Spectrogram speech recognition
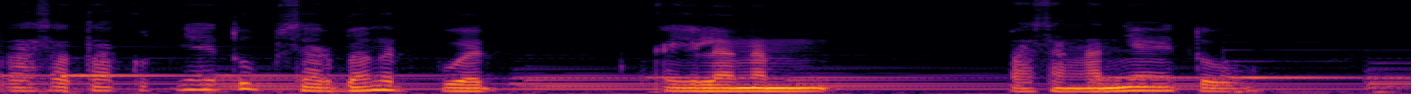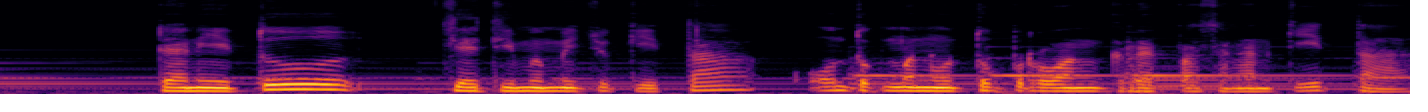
Rasa takutnya itu besar banget buat kehilangan pasangannya itu Dan itu jadi memicu kita untuk menutup ruang gerak pasangan kita.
